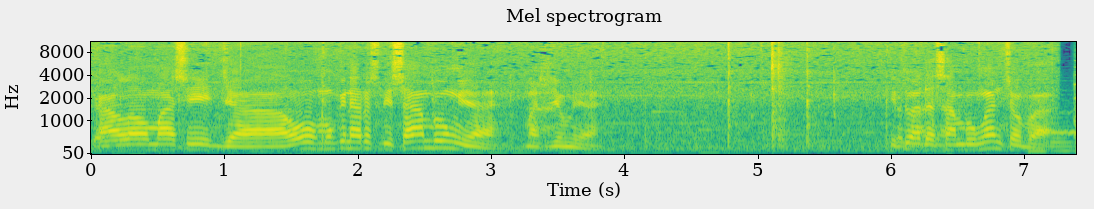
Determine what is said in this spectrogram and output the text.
Kalau masih jauh mungkin harus disambung ya, Mas Jum ya. Itu ada sambungan coba.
